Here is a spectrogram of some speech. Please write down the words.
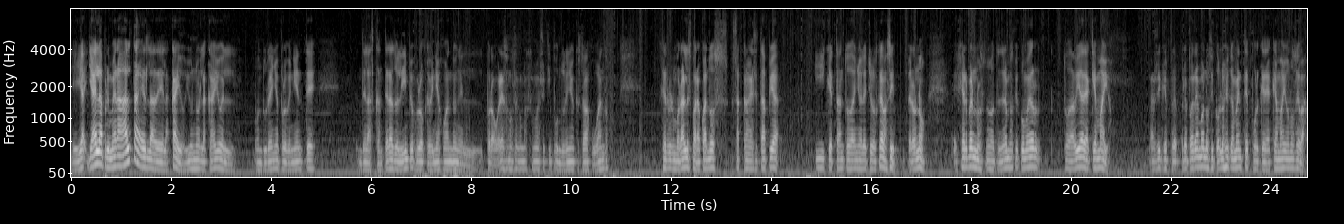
ya, ya en la primera alta es la de Lacayo, y uno es Lacayo, el hondureño proveniente de las canteras de Olimpio, pero que venía jugando en el Progreso, no sé cómo se llama ese equipo hondureño que estaba jugando. Herbert Morales, ¿para cuándo sacan a ese tapia? ¿Y qué tanto daño le ha hecho los cremas? Sí, pero no. Herbert nos, nos lo tendremos que comer todavía de aquí a mayo. Así que pre preparémonos psicológicamente porque de aquí a mayo no se va.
